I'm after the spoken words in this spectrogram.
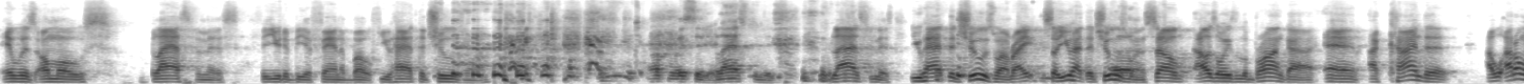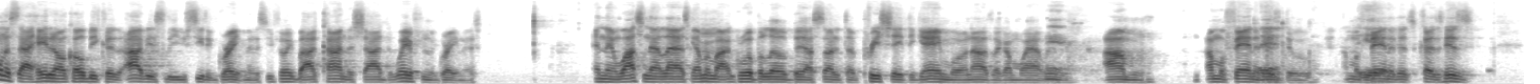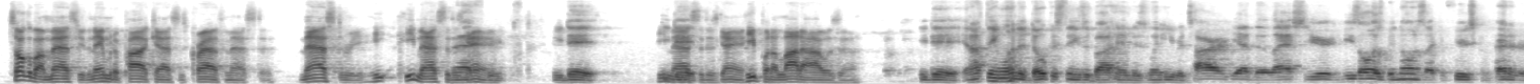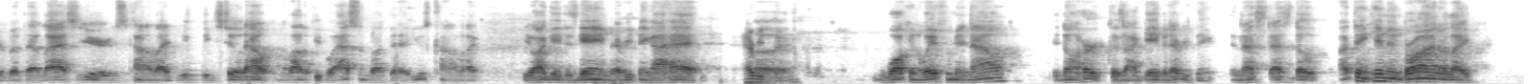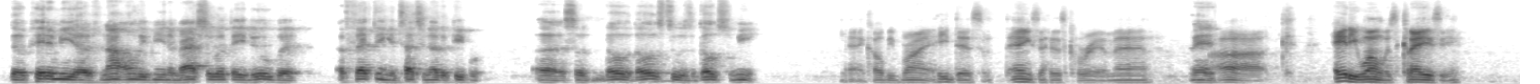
It was almost blasphemous for you to be a fan of both. You had to choose one. blasphemous. blasphemous. You had to choose one, right? So you had to choose uh, one. So I was always a LeBron guy, and I kind of I, I don't want to say I hated on Kobe because obviously you see the greatness, you feel me? But I kind of shied away from the greatness. And then watching that last game, I remember I grew up a little bit. I started to appreciate the game more, and I was like, I'm wow, I'm I'm a fan of Man. this dude. I'm a yeah. fan of this because his talk about mastery. The name of the podcast is Craft Master. Mastery. He he mastered his mastery. game. He did. He, he mastered did. his game. He put a lot of hours in. He did, and I think one of the dopest things about him is when he retired. He had the last year. He's always been known as like a fierce competitor, but that last year was kind of like really chilled out. And a lot of people asked him about that. He was kind of like, "Yo, I gave this game everything I had. Everything." Uh, walking away from it now, it don't hurt because I gave it everything, and that's that's dope. I think him and Brian are like the epitome of not only being a master of what they do, but affecting and touching other people. Uh, so those those two is the goats for me. Man, Kobe Bryant, he did some things in his career, man. Man, uh, 81 was crazy.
